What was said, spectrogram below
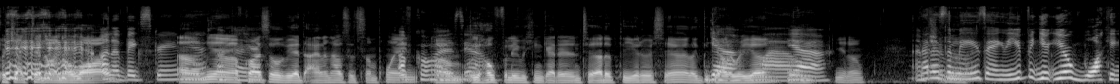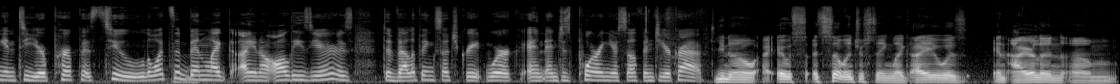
project it on a wall. On a big screen. Um, yeah. yeah, Okay. of course it'll be at the Island House at some point. Of course, um, yeah. we, hopefully we can get it into other theaters here, like the Yeah, Galleria. wow. um, Yeah. You know. I'm That is sure. amazing. You've been, you're, you're walking into your purpose too. What's it been like, uh, you know, all these years developing such great work and, and just pouring yourself into your craft? You know, it was it's so interesting. Like I was in Ireland um,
